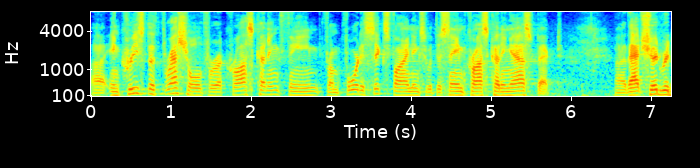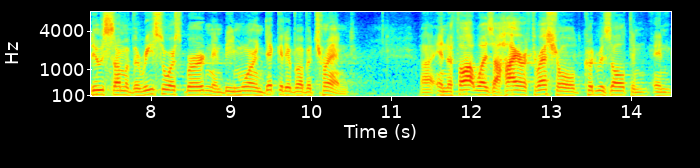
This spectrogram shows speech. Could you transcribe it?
Uh, increase the threshold for a cross-cutting theme from four to six findings with the same cross-cutting aspect. Uh, that should reduce some of the resource burden and be more indicative of a trend. Uh, and the thought was a higher threshold could result in, in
